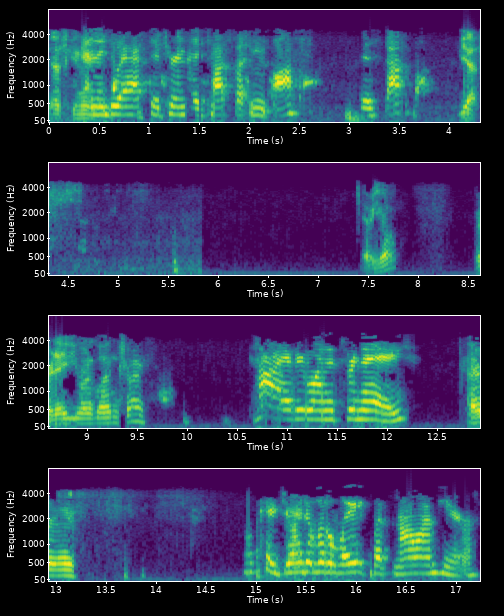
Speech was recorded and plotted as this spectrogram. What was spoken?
Yes, can hear and then do I have to turn the talk button off to stop? Yes. There you go. Renee, you want to go ahead and try? Hi, everyone. It's Renee. Hi, Renee. Okay, joined a little late, but now I'm here.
